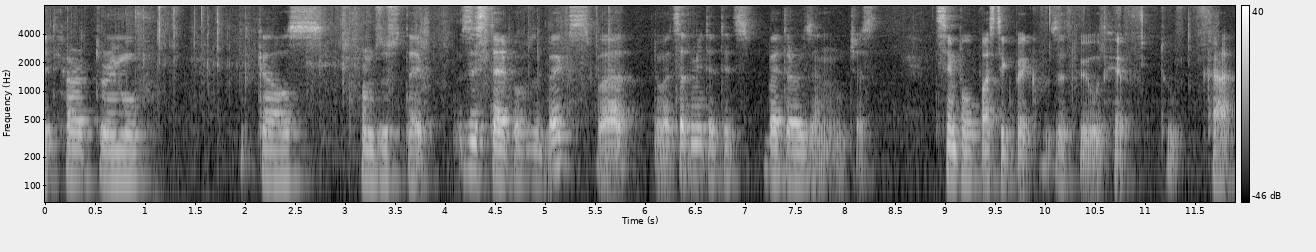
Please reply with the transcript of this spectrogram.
bit hard to remove decals from this type this type of the bags but let's admit it it's better than just simple plastic bag that we would have to cut.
